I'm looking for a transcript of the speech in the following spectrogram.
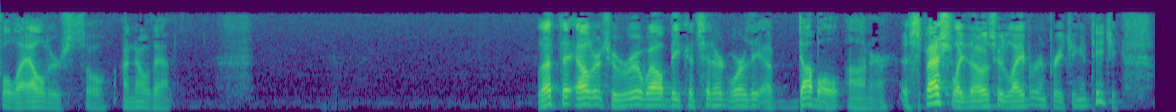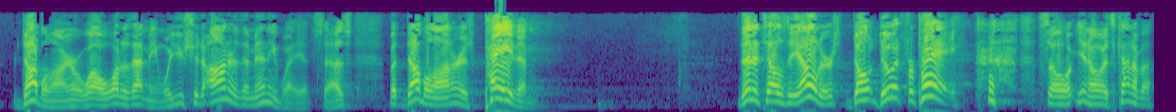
full of elders, so I know that. Let the elders who rule well be considered worthy of double honor, especially those who labor in preaching and teaching. Double honor, well, what does that mean? Well, you should honor them anyway, it says, but double honor is pay them. Then it tells the elders, don't do it for pay. so, you know, it's kind of a,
